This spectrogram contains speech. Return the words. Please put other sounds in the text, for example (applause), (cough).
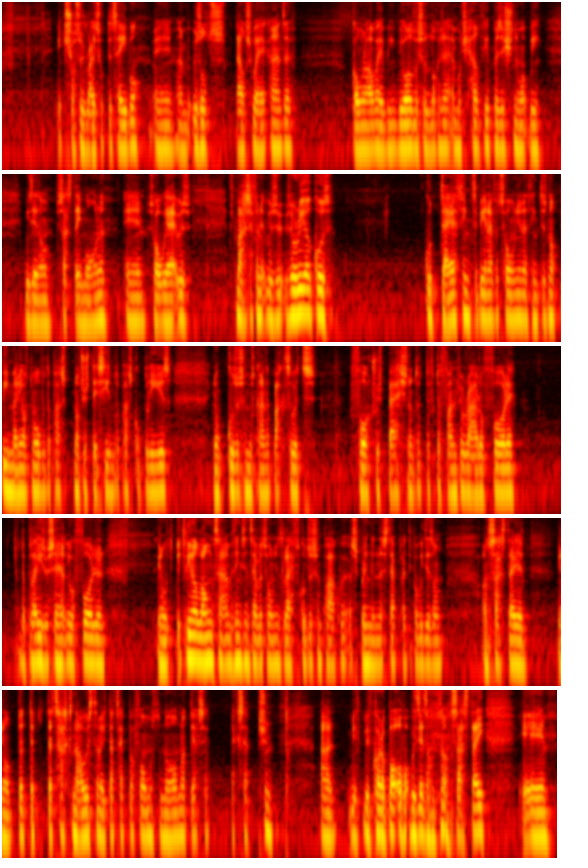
it shot us right up the table. Um, and results elsewhere kind of going our way. We, we all of a sudden looking at a much healthier position than what we, we did on Saturday morning. Um, so, yeah, it was, it was massive and it was, it was a real good good day, I think, to be an Evertonian. I think there's not been many of them over the past, not just this season, but the past couple of years. You know, Goodison was kind of back to its fortress best. You know, the, the, the fans were right up for it. The players were certainly up for it. And, you know, it's, been a long time, I think, since Evertonians left Goodison Park with a spring in the step like they probably did on, on Saturday. And, you know, the, the, the task now is to make that type of performance the norm, not the ex- exception. And we've, we've got to bottle what we did on, on Saturday. Um,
